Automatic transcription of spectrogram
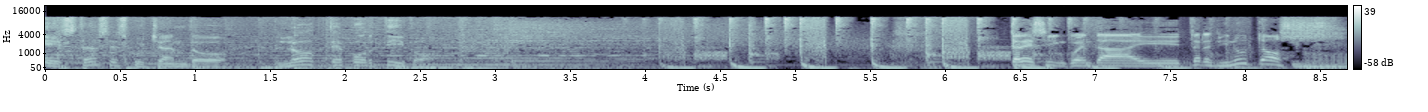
Estás escuchando Blog Deportivo. 3.53 minutos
